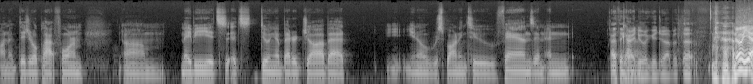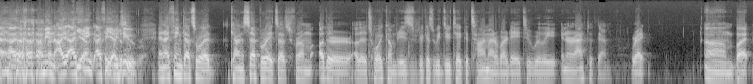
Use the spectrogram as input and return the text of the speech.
on a digital platform, um, maybe it's it's doing a better job at you know responding to fans and and I think I Kinda. do a good job at that. no, yeah. I, I mean, I, I Yeah, think I think yeah, we do, overall. and I think that's what kind of separates us from other other toy companies is because we do take the time out of our day to really interact with them, right? Um, but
